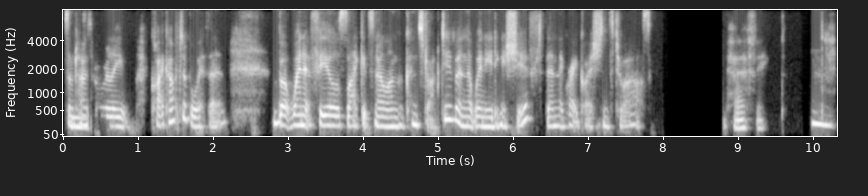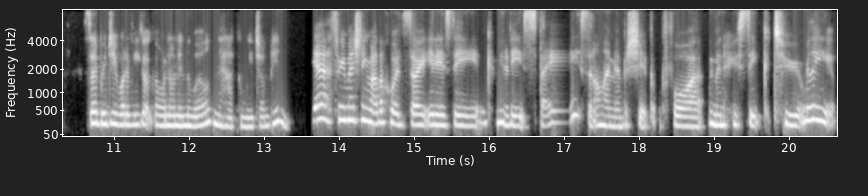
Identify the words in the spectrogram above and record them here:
Sometimes mm. we're really quite comfortable with it. But when it feels like it's no longer constructive and that we're needing a shift, then they're great questions to ask. Perfect. Mm. So, Bridgie, what have you got going on in the world and how can we jump in? Yeah, so reimagining motherhood. So it is the community space, an online membership for women who seek to really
